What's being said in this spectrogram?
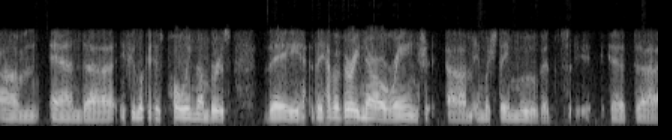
Um, and uh, if you look at his polling numbers, they they have a very narrow range um, in which they move. It's it uh,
